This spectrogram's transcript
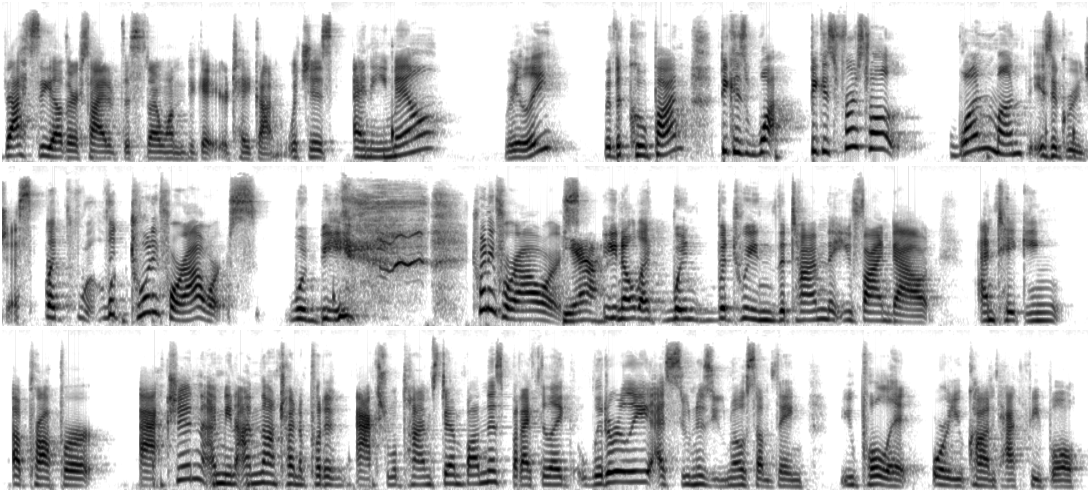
That's the other side of this that I wanted to get your take on, which is an email, really, with a coupon. Because what? Because first of all, one month is egregious. Like, look, 24 hours would be 24 hours. Yeah. You know, like when between the time that you find out and taking a proper action. I mean, I'm not trying to put an actual timestamp on this, but I feel like literally as soon as you know something, you pull it or you contact people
